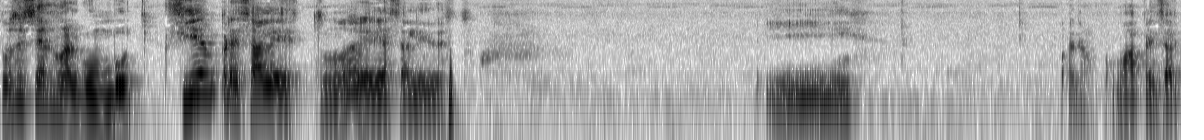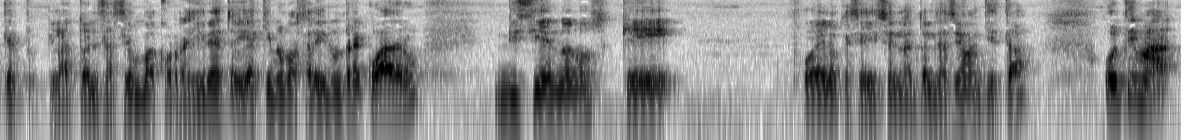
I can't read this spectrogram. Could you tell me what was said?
No sé si es algún boot. Siempre sale esto. No debería salir esto. Y... Bueno, vamos a pensar que la actualización va a corregir esto. Y aquí nos va a salir un recuadro diciéndonos que fue lo que se hizo en la actualización. Aquí está. Última,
